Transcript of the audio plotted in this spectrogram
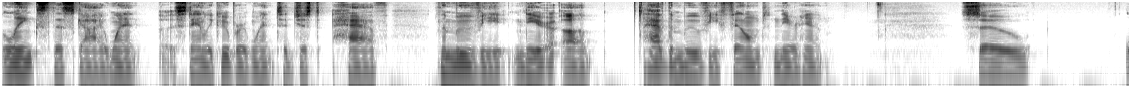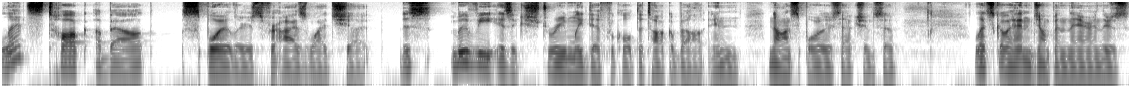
links this guy went uh, Stanley Kubrick went to just have the movie near uh, have the movie filmed near him. So let's talk about spoilers for Eyes Wide Shut. This movie is extremely difficult to talk about in non-spoiler section, so let's go ahead and jump in there. And there's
